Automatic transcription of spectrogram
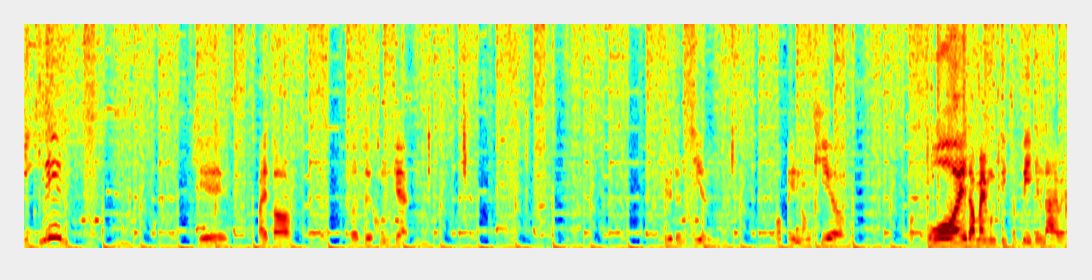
อีกวินโอเค ไปต่อเราเจอคนแกะอยู่ดันเจียนอกเอ็นน้องเคียว โอ้ยทำไมมึงติดสปีดกันได้วะ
